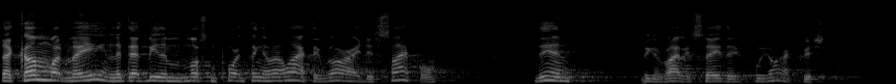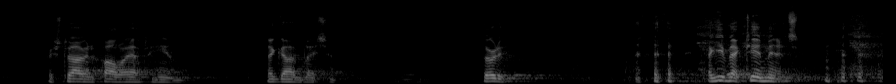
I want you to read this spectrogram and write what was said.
That come what may, and let that be the most important thing of our life, that we are a disciple, then we can rightly say that we are a Christian. We're striving to follow after him. May God bless you. 30. I give back 10 minutes.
